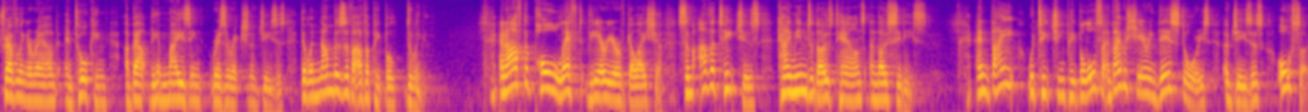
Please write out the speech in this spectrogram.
traveling around and talking about the amazing resurrection of Jesus. There were numbers of other people doing it. And after Paul left the area of Galatia, some other teachers came into those towns and those cities. And they were teaching people also, and they were sharing their stories of Jesus also.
